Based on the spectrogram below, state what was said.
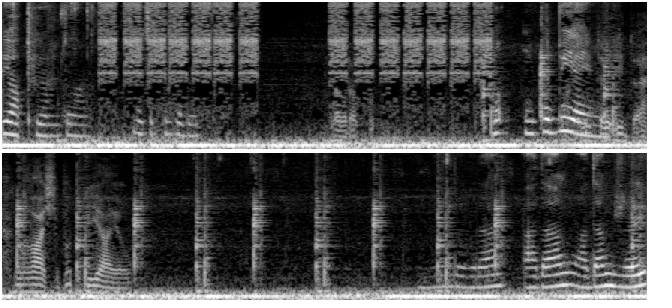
Ja pierdolę. Wiecie, co zrobić? Dobra, No, nie podbijaj mnie. idę, idę. No właśnie, podbijają. No dobra, Adam, Adam, żyj.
